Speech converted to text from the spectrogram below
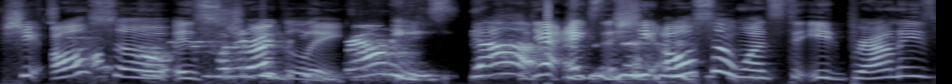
she also is struggling brownies yeah yeah ex- she also wants to eat brownies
